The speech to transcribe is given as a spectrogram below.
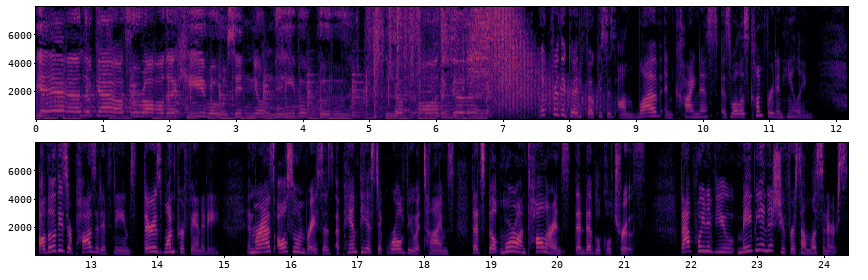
Yeah, look out for all the heroes in your neighborhood. Look for the good. For the Good focuses on love and kindness, as well as comfort and healing. Although these are positive themes, there is one profanity, and Mraz also embraces a pantheistic worldview at times that's built more on tolerance than biblical truth. That point of view may be an issue for some listeners,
